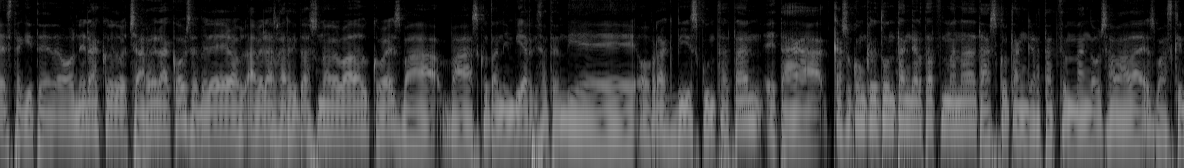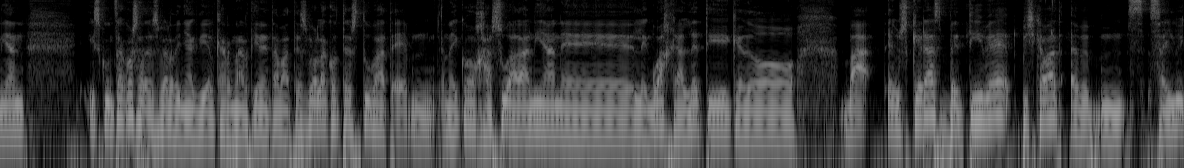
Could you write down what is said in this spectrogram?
ez dakit edo onerako edo txarrerako, ze bere aberasgarritasuna be badauko, ez? Ba, ba askotan inbiar izaten die obrak bi hizkuntzatan eta kasu konkretu hontan gertatzen dana eta askotan gertatzen dan gauza bada, ez? Ba, azkenian hizkuntzak oso desberdinak di elkarren artien eta batez beholako testu bat em, nahiko jasua danian e, lenguaje aldetik edo ba, euskeraz beti be pixka bat e, mm, zaildu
